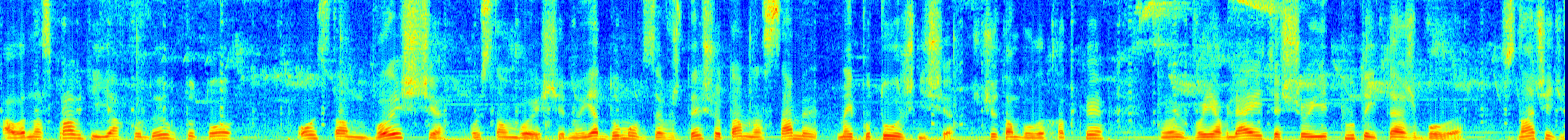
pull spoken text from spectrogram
Але насправді я ходив тут ось там вище, ось там вище. Ну я думав завжди, що там на саме найпотужніше, що там були хатки. Ну виявляється, що і тут і теж були. Значить,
